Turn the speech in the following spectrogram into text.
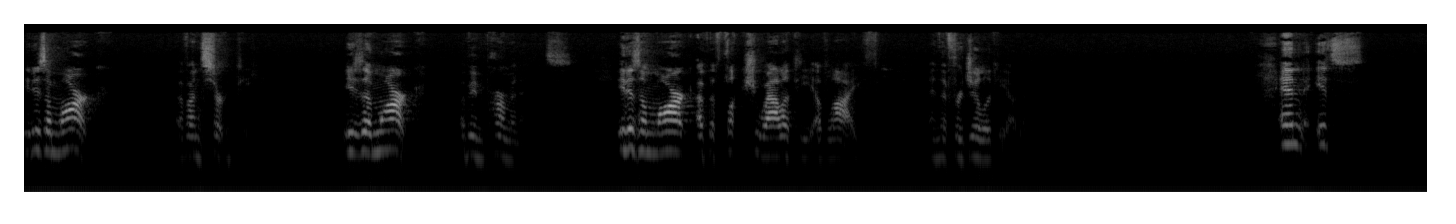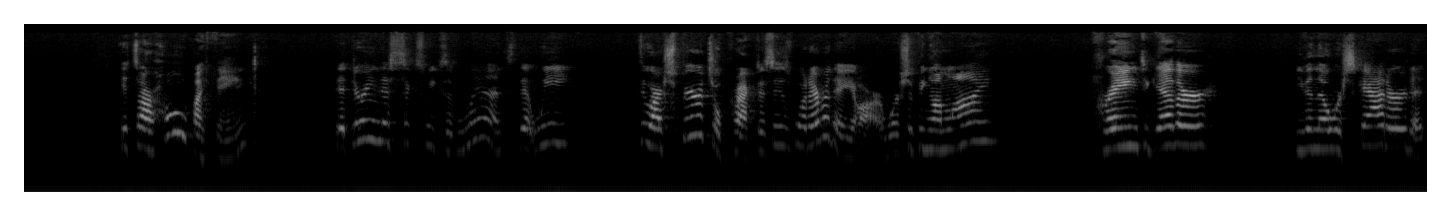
It is a mark of uncertainty. It is a mark of impermanence. It is a mark of the fluctuality of life and the fragility of it. And it's it's our hope, I think, that during this six weeks of Lent, that we, through our spiritual practices, whatever they are, worshiping online, praying together, even though we're scattered at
